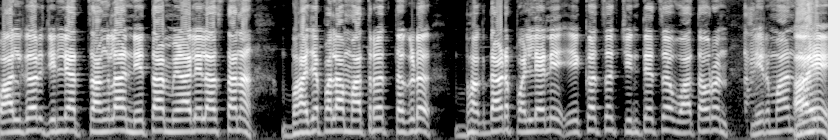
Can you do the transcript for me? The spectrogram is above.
पालघर जिल्ह्यात चांगला नेता मिळालेला असताना भाजपाला मात्र तगड भगदाड पडल्याने एकच चिंतेचं वातावरण निर्माण आहे.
